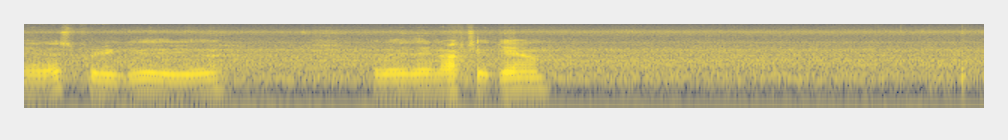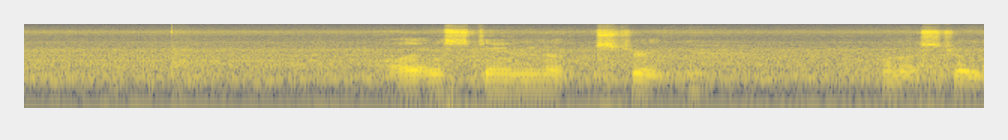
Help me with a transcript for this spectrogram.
Yeah, that's pretty good, yeah. The way they knocked it down. All that was standing up straight. Well, not straight,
